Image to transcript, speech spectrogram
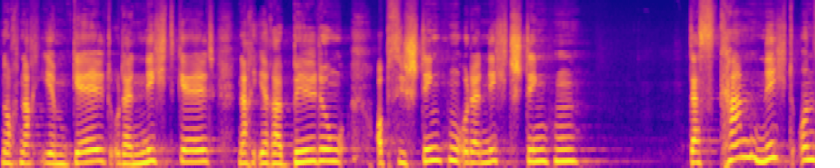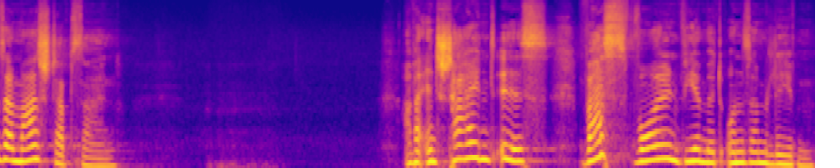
noch nach ihrem Geld oder Nichtgeld, nach ihrer Bildung, ob sie stinken oder nicht stinken. Das kann nicht unser Maßstab sein. Aber entscheidend ist, was wollen wir mit unserem Leben?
